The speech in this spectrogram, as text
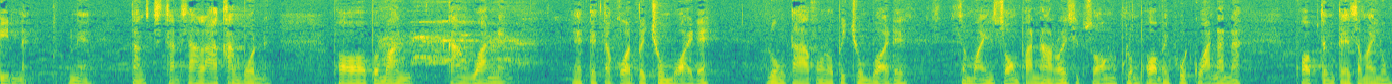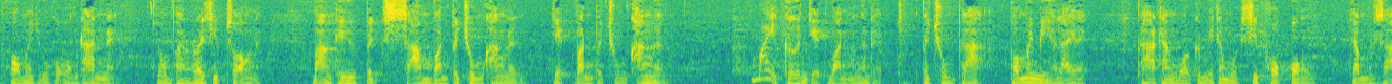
บินเนะี่ยตั้งชั้นศาลาข้างบน พอประมาณกลางวันเนี่ยแต่ตะกอนไปชุมบ่อยเด้หลวงตาของเราไปชุมบ่อยได้สมัย 2512 หลวงพ่อไม่พูดกว่านั้นนะพอตั้งแต่สมัยหลวงพ่อมาอยู่กับองค์ท่านเนี่ย2512เนี่ยบางทีไปสามวันประชุมครั้งหนึ่งเจ็ดวันประชุมครั้งหนึ่ง ไม่เกินเจ็ดวันงั้นเถอะประชุมพระ เพราะไม่มีอะไรเลย พระทั้งหมดก็มีทั้งหมดสิบหกองค์จำพรรษา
